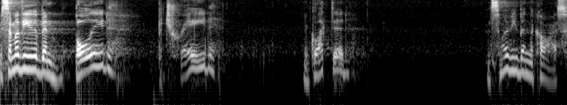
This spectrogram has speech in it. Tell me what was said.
Some of you have been bullied, betrayed, neglected, and some of you have been the cause.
